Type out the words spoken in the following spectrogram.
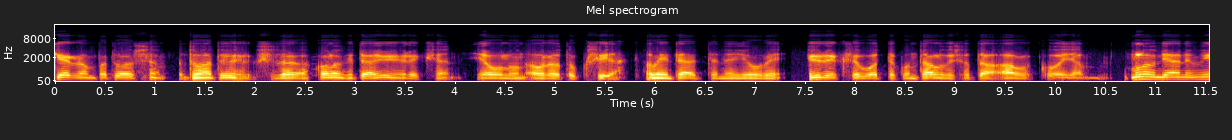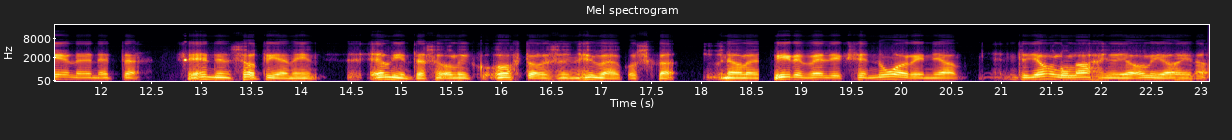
kerronpa tuossa 1939 joulun odotuksia. Olin täyttänyt juuri yhdeksän vuotta, kun talvisota alkoi. Ja mulla on jäänyt mieleen, että se ennen sotia niin elintaso oli kohtalaisen hyvä, koska minä olen viiden veljeksen nuorin ja joululahjoja oli aina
